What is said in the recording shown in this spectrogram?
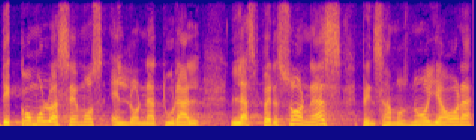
de cómo lo hacemos en lo natural. Las personas pensamos, no, y ahora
